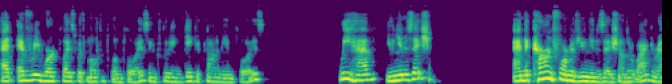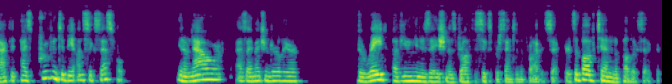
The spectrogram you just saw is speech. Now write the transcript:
at every workplace with multiple employees, including gig economy employees, we have unionization. And the current form of unionization under Wagner Act has proven to be unsuccessful. You know, now, as I mentioned earlier, the rate of unionization has dropped to 6% in the private sector. It's above 10 in the public sector.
